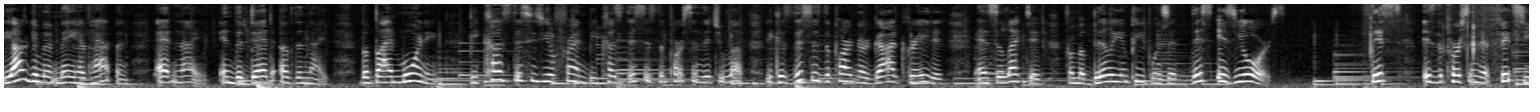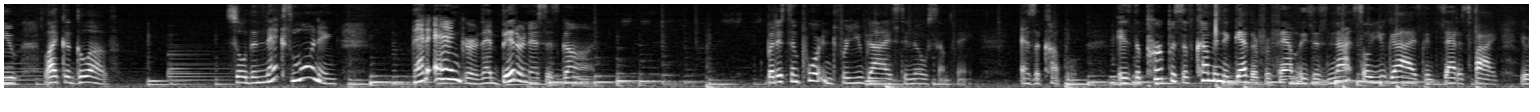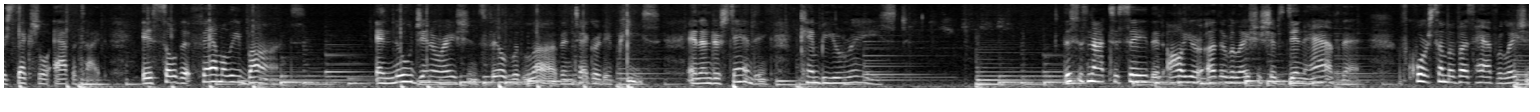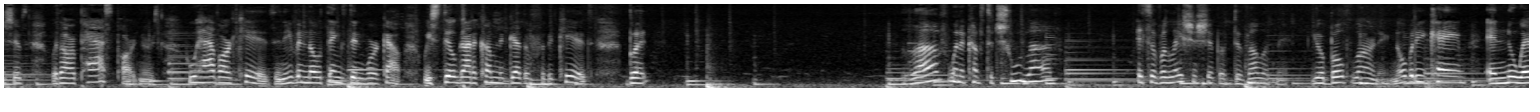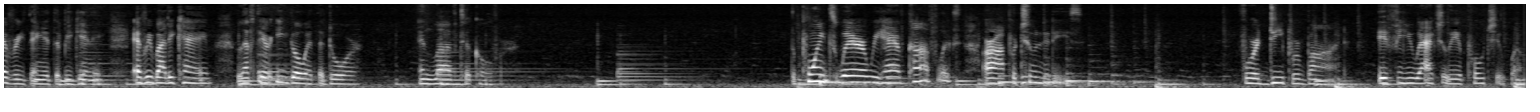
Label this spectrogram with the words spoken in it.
The argument may have happened at night, in the dead of the night. But by morning, because this is your friend, because this is the person that you love, because this is the partner God created and selected from a billion people and said, This is yours. This is the person that fits you like a glove. So the next morning, that anger, that bitterness is gone. But it's important for you guys to know something as a couple is the purpose of coming together for families is not so you guys can satisfy your sexual appetite. It's so that family bonds and new generations filled with love, integrity, peace, and understanding can be raised. This is not to say that all your other relationships didn't have that. Of course, some of us have relationships with our past partners who have our kids, and even though things didn't work out, we still got to come together for the kids. But love, when it comes to true love, it's a relationship of development. You're both learning. Nobody came and knew everything at the beginning. Everybody came, left their ego at the door, and love took over. The points where we have conflicts are opportunities for a deeper bond if you actually approach it well.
